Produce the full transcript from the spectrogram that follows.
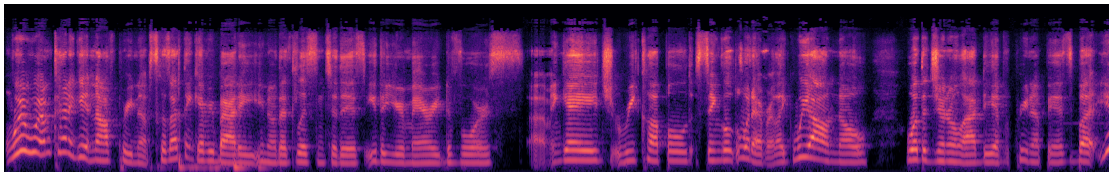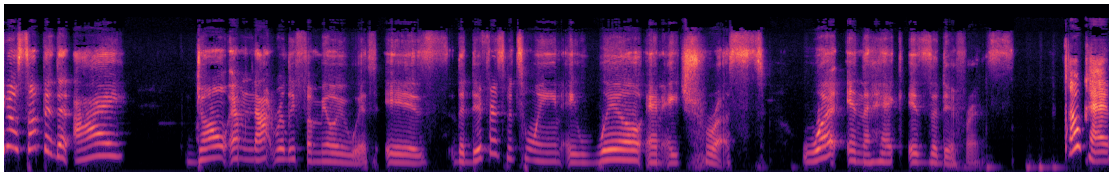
we're, we're I'm kind of getting off prenups because I think everybody, you know, that's listened to this, either you're married, divorced, um, engaged, recoupled, single, whatever. Like we all know what the general idea of a prenup is. But you know, something that I don't am not really familiar with is the difference between a will and a trust. What in the heck is the difference? Okay.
